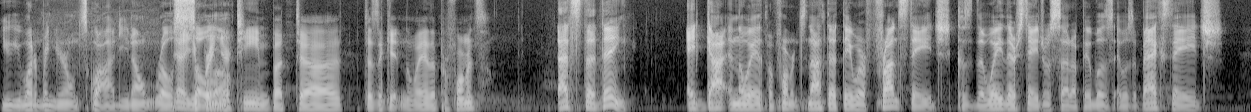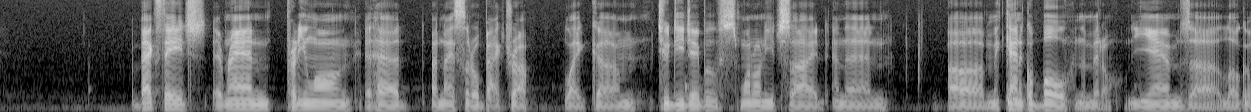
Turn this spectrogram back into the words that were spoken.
You, you want to bring your own squad. You don't roll Yeah, you solo. bring your team, but uh, does it get in the way of the performance? That's the thing. It got in the way of the performance. Not that they were front stage, because the way their stage was set up, it was it was a backstage. Backstage, it ran pretty long. It had a nice little backdrop, like um, two DJ booths, one on each side, and then a mechanical bull in the middle, Yams uh, logo.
